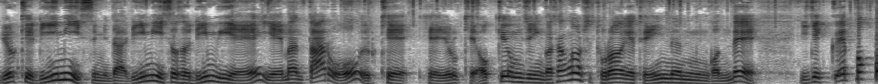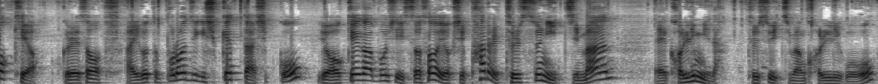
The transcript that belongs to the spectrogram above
이렇게 림이 있습니다. 림이 있어서 림 위에 얘만 따로 이렇게 예, 이렇게 어깨 움직임과 상관없이 돌아가게 돼 있는 건데 이게 꽤 뻑뻑해요. 그래서 아 이것도 부러지기 쉽겠다 싶고 이 어깨 갑옷이 있어서 역시 팔을 들 수는 있지만 예, 걸립니다. 들 수 있지만 걸리고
